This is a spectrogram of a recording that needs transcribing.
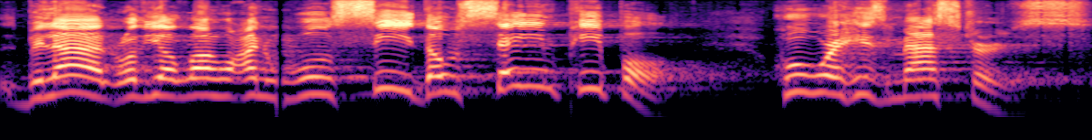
Bilal radiallahu anhu will see those same people who were his masters.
